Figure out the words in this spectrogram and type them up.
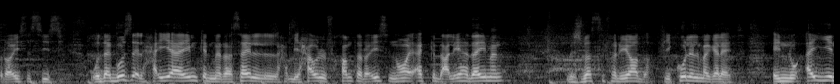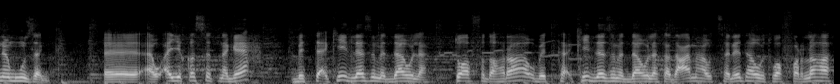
الرئيس السيسي. وده جزء الحقيقة يمكن من الرسائل اللي بيحاول فخامه الرئيس إن هو يأكد عليها دايما مش بس في الرياضة في كل المجالات إنه أي نموذج أو أي قصة نجاح بالتأكيد لازم الدولة تقف في ظهرها وبالتأكيد لازم الدولة تدعمها وتساندها وتوفر لها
